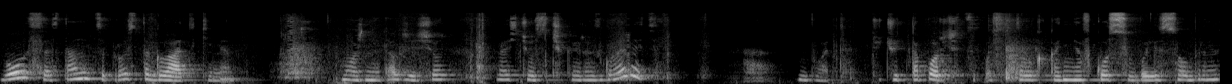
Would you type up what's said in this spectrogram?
волосы останутся просто гладкими можно также еще расчесочкой разгладить. Вот. Чуть-чуть топорщится после того как они у меня в косу были собраны.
